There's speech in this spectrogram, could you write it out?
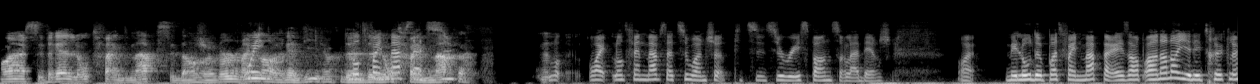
Ouais, c'est vrai, l'autre fin de map, c'est dangereux, même Oui. dans la vraie vie, là, de, L'autre de fin de map, fin de ça map. L'au- Ouais, l'autre fin de map, ça tue one shot, puis tu, tu respawns sur la berge. Ouais. Mais l'eau de pas de fin de map, par exemple. Ah non, non, il y a des trucs là.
